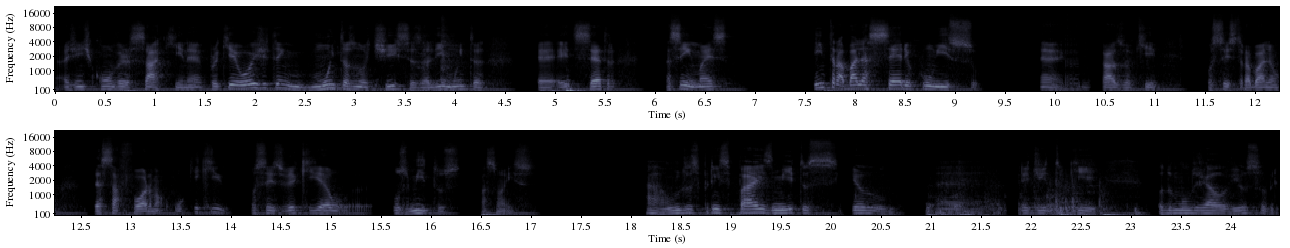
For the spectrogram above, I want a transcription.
é, a gente conversar aqui, né? Porque hoje tem muitas notícias ali, muita é, etc. Assim, mas quem trabalha sério com isso, né? No caso aqui, vocês trabalham dessa forma. O que, que vocês vê que é o, os mitos relação a isso? Ah, um dos principais mitos que eu é, acredito que todo mundo já ouviu sobre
